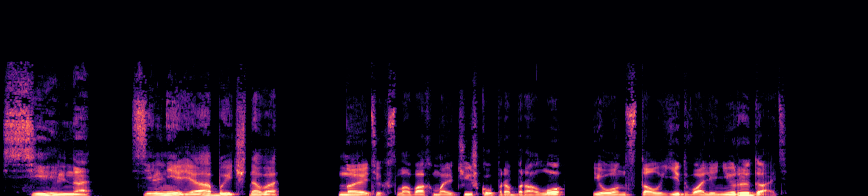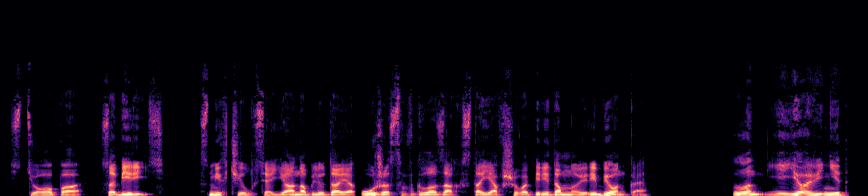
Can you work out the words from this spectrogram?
сильно, сильнее обычного». На этих словах мальчишку пробрало, и он стал едва ли не рыдать. «Степа, соберись», – смягчился я, наблюдая ужас в глазах стоявшего передо мной ребенка. «Он ее винит,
